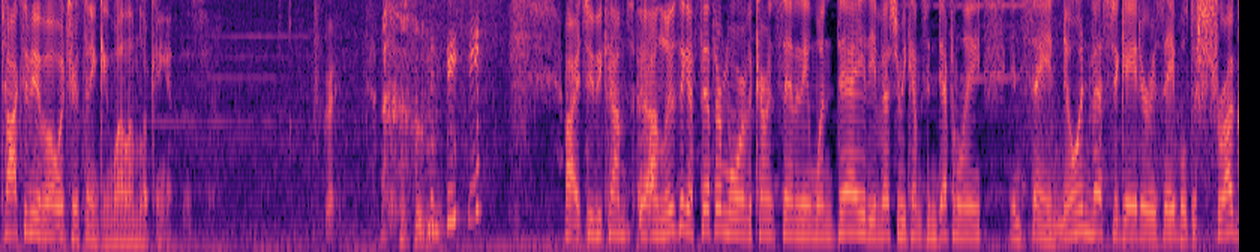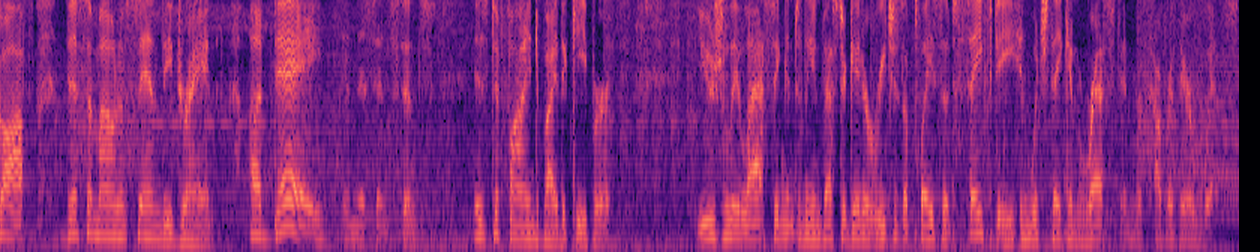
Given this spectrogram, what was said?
talk to me about what you're thinking while I'm looking at this here. Great. All right, so he becomes uh, on losing a fifth or more of the current sanity in one day, the investor becomes indefinitely insane. No investigator is able to shrug off this amount of sanity drain. A day, in this instance, is defined by the keeper, usually lasting until the investigator reaches a place of safety in which they can rest and recover their wits.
